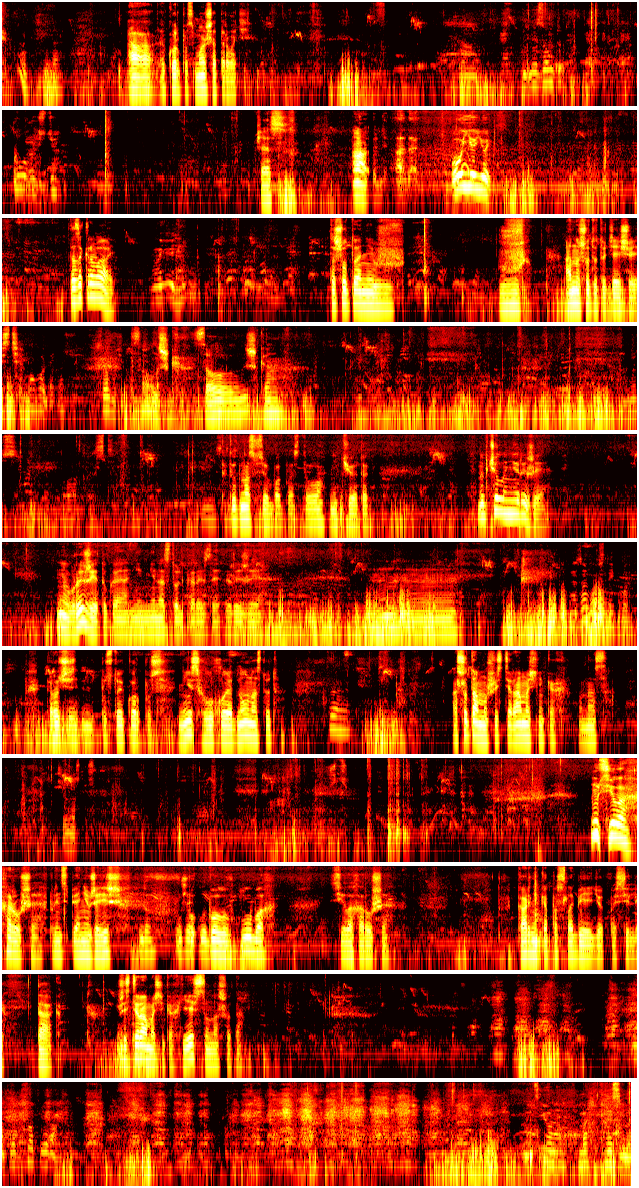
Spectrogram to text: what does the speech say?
Да. А корпус можешь оторвать? Низом тут повністю. Сейчас. А, а, ой-ой-ой. Да закрывай. Ой-ой. Да что-то они... А ну что тут у тебя еще есть? Солнышко. Солнышко. Так Тут у нас все бакваст. Ничего так. Ну пчелы не рыжие. Ну, рыжие, только не, не настолько рыжие. рыжие. Мгм. Тут низом пустий корпус. Короче, пустой корпус. Низ, глухое дно у нас тут. А что там у шестирамочниках у нас? Ну, сила хорошая. В принципе, они уже, видишь, Да, уже в полу в клубах. Сила хорошая. Карника послабее идет по силе. Так. В шестирамочниках есть у нас что-то? На 300 грам. Ці вони, бачиш, не сильно.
